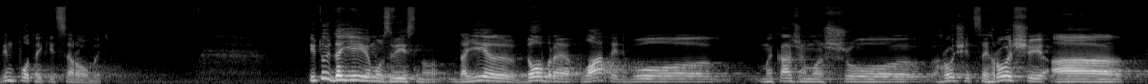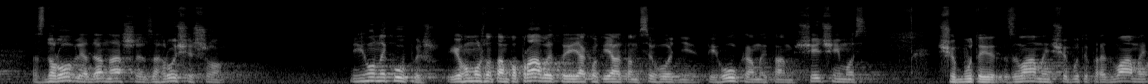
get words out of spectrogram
він потайки це робить. І той дає йому, звісно, дає добре, платить, бо ми кажемо, що гроші це гроші, а здоров'я да, наше за гроші що? Його не купиш. Його можна там поправити, як от я там сьогодні, пігулками, там ще чимось, щоб бути з вами, щоб бути перед вами.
